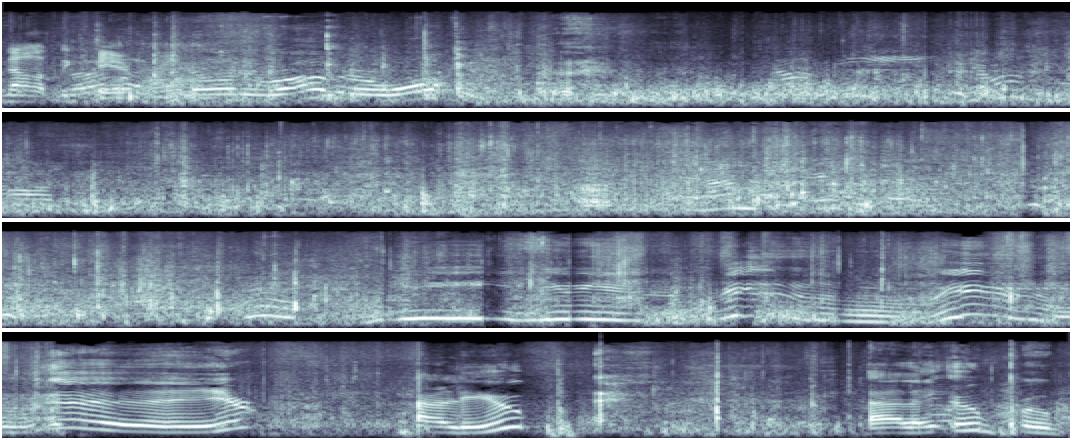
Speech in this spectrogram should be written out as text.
Not the camera. John and Robin are walking. Not me. No, I'm walking. Alley oop. Alley oop oop.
